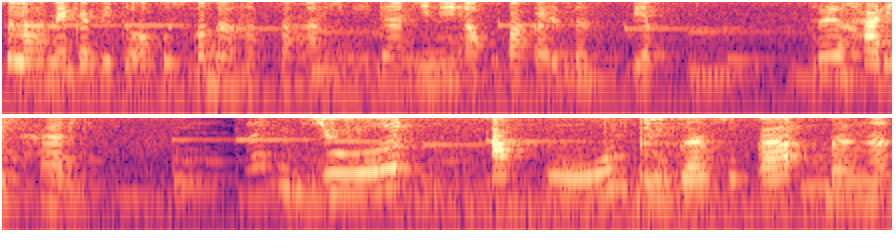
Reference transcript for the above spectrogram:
setelah makeup itu aku suka banget sama ini. Dan ini aku pakai setiap sehari-hari. Lanjut aku juga suka banget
